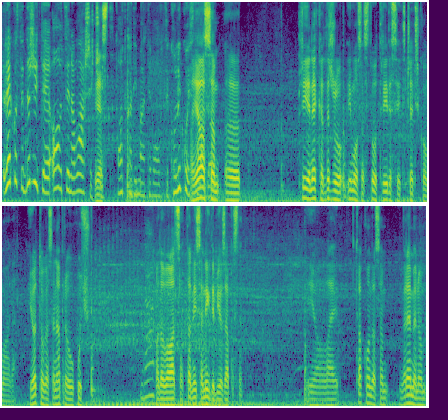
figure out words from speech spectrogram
Rekao ste držite ovce na Vlašiću. Jest. Otkad imate ovce? Koliko je A ja sam e, prije nekad držao, imao sam 134 komada. I od toga sam napravio u kuću. Da. od ovaca, tad nisam nigdje bio zaposlen. I ovaj, tako onda sam vremenom,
